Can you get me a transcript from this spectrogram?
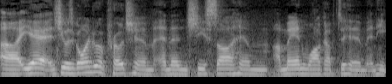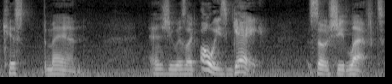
uh, yeah. And she was going to approach him, and then she saw him. A man walk up to him, and he kissed the man. And she was like, "Oh, he's gay," so she left.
